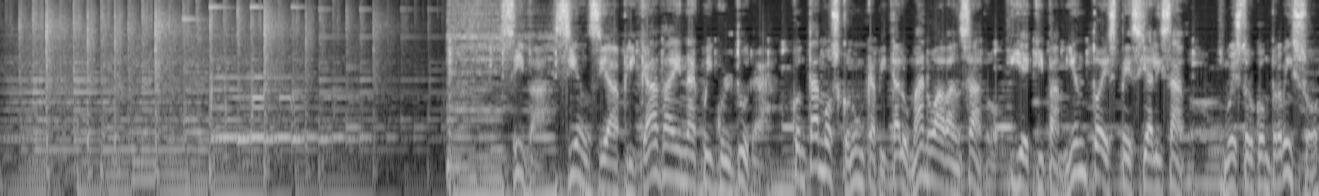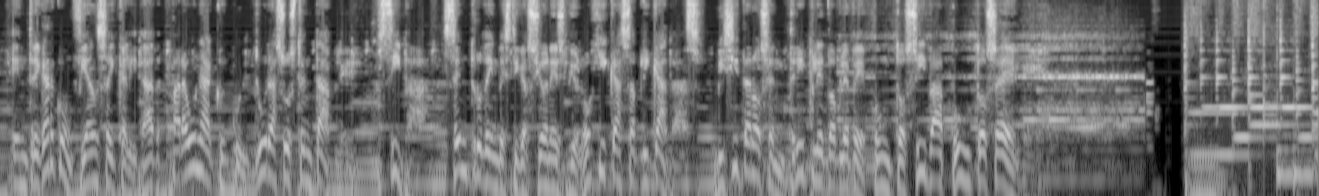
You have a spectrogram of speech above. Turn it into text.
SIVA, Ciencia Aplicada en Acuicultura. Contamos con un capital humano avanzado y equipamiento especializado. Nuestro compromiso, entregar confianza y calidad para una acuicultura sustentable. SIVA, Centro de Investigaciones Biológicas Aplicadas. Visítanos en www.siva.cl.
